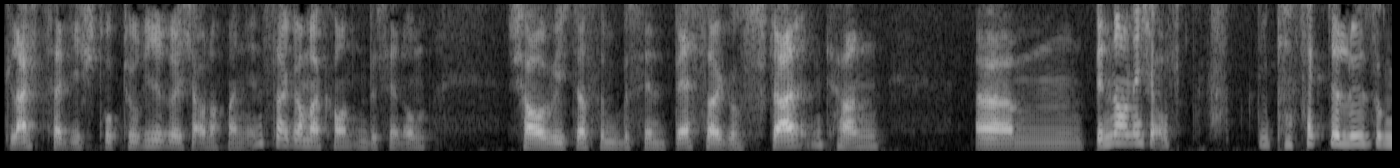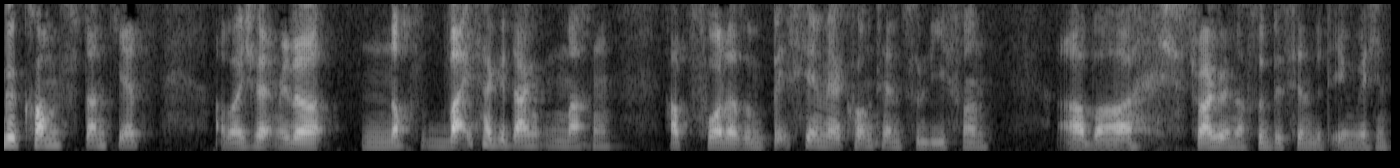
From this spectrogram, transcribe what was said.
gleichzeitig strukturiere ich auch noch meinen Instagram-Account ein bisschen um, schaue, wie ich das so ein bisschen besser gestalten kann. Ähm, bin noch nicht auf die perfekte Lösung gekommen, stand jetzt, aber ich werde mir da noch weiter Gedanken machen. Hab vor, da so ein bisschen mehr Content zu liefern, aber ich struggle noch so ein bisschen mit irgendwelchen,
